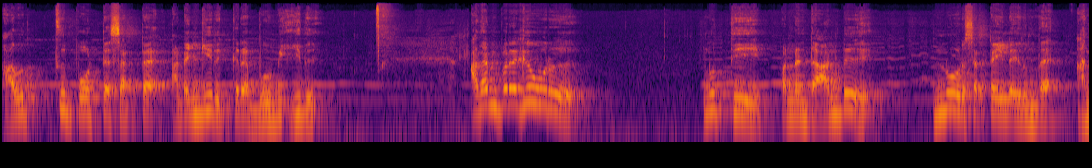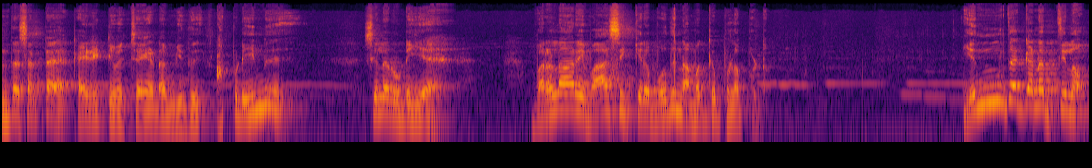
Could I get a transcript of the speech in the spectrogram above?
அவுத்து போட்ட சட்டை அடங்கி இருக்கிற பூமி இது. அதன் பிறகு ஒரு நூற்றி பன்னெண்டு ஆண்டு இன்னொரு சட்டையில் இருந்த அந்த சட்டை கழட்டி வச்ச இடம் இது. அப்படின்னு சிலருடைய வரலாறை வாசிக்கிற போது நமக்கு புலப்படும். எந்த கணத்திலும்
